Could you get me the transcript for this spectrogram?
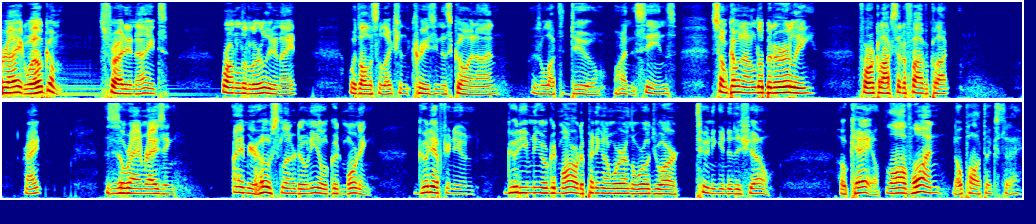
All right, welcome. It's Friday night. We're on a little early tonight with all this election craziness going on. There's a lot to do behind the scenes. So I'm coming on a little bit early, 4 o'clock instead of 5 o'clock. Right? This is Orion Rising. I am your host, Leonard O'Neill. Good morning, good afternoon, good evening, or good morrow, depending on where in the world you are tuning into the show. Okay, Law of One, no politics today.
